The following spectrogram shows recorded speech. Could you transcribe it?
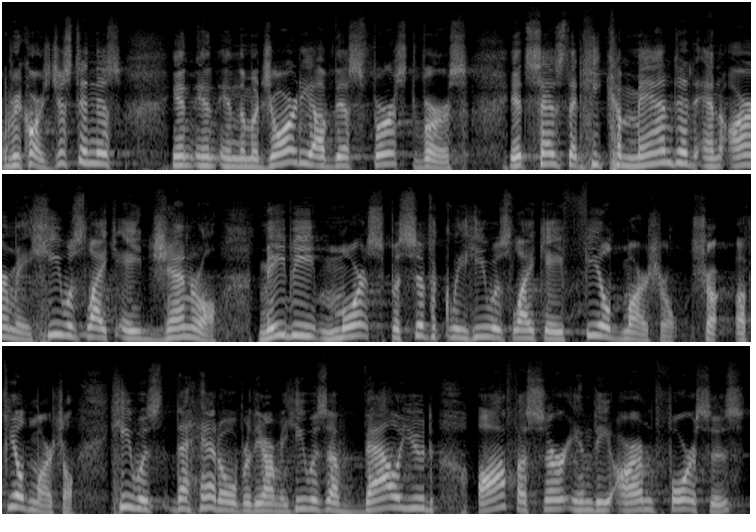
Records just in this in, in, in the majority of this first verse, it says that he commanded an army. He was like a general. Maybe more specifically, he was like a field marshal. A field marshal. He was the head over the army. He was a valued officer in the armed forces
